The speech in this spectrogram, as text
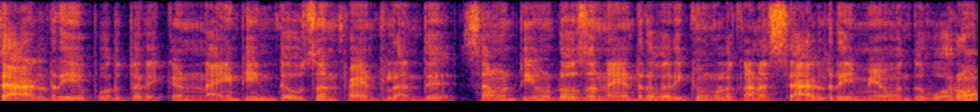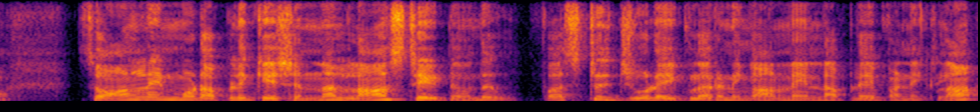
சேலரியை பொறுத்த வரைக்கும் நைன்டீன் தௌசண்ட் ஃபைவ்லேருந்து செவன்ட்டி ஒன் தௌசண்ட் நைன் வரைக்கும் உங்களுக்கான சேலரியுமே வந்து வரும். ஸோ ஆன்லைன் மோட் அப்ளிகேஷன் தான் லாஸ்ட் டேட் வந்து ஃபஸ்ட்டு ஜூலைக்குள்ளார நீங்கள் ஆன்லைனில் அப்ளை பண்ணிக்கலாம்.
